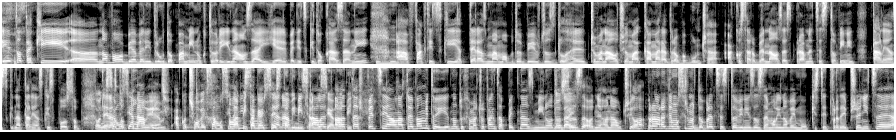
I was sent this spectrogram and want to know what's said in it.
je to taký uh, novo objavený druh dopamínu, ktorý naozaj je vedecky dokázaný uh-huh. a fakticky ja teraz mám obdobie už dosť dlhé, čo ma naučil ma kamarát Robo Bunča, ako sa robia naozaj správne cestoviny taliansky, na talianský spôsob. Oni teraz sa musia napiť. Ako človek sa musí napiť, tak aj cestoviny napiť, sa musia ale, napiť. Ale tá špeciálna, to je veľmi to je jednoduché, má čo fakt za 15 minút, no to daj. sa od neho naučila. V prvom rade musíš mať dobré cestoviny zo zemolinovej múky, z tej tvrdej pšenice a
